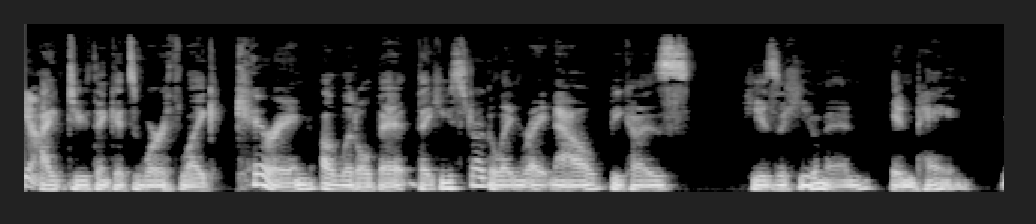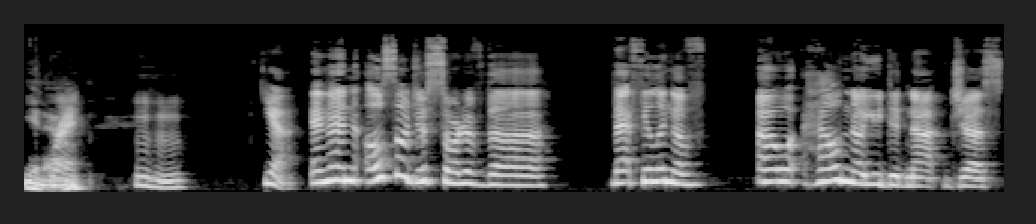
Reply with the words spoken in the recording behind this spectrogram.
Yeah. I do think it's worth like caring a little bit that he's struggling right now because he's a human in pain. you know? Right. Mm-hmm. Yeah. And then also just sort of the that feeling of, oh hell no, you did not just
